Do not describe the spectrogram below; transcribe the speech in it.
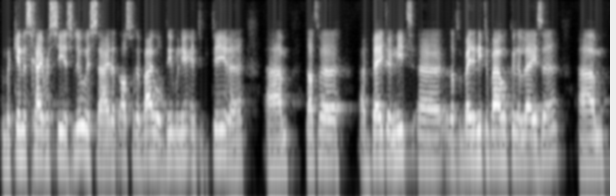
een bekende schrijver C.S. Lewis zei dat als we de Bijbel op die manier interpreteren, um, dat we uh, beter niet, uh, dat we beter niet de Bijbel kunnen lezen, um,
